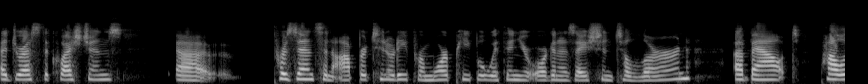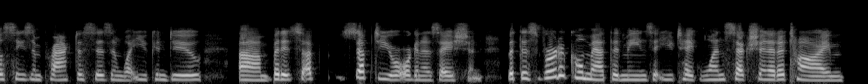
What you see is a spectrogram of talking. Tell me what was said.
address the questions uh, presents an opportunity for more people within your organization to learn about policies and practices and what you can do. Um, but it's up, it's up to your organization. But this vertical method means that you take one section at a time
